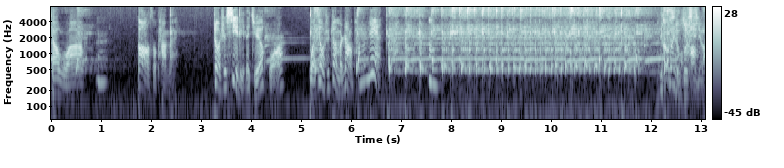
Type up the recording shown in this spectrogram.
小五啊，嗯，告诉他们，这是戏里的绝活我就是这么让他们练的。嗯。你喝一口，多谢你了。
